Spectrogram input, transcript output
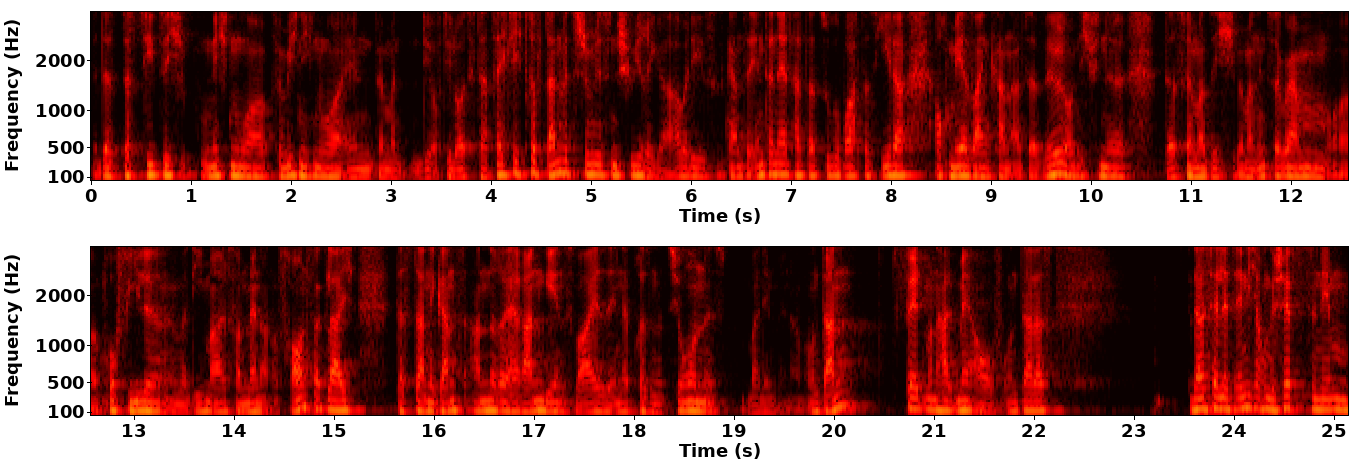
das, das zieht sich nicht nur, für mich nicht nur in, wenn man die auf die Leute tatsächlich trifft, dann wird es schon ein bisschen schwieriger. Aber dieses ganze Internet hat dazu gebracht, dass jeder auch mehr sein kann, als er will. Und ich finde, dass wenn man sich, wenn man Instagram-Profile, wenn man die mal von Männern und Frauen vergleicht, dass da eine ganz andere Herangehensweise in der Präsentation ist bei den Männern. Und dann fällt man halt mehr auf. Und da das da es ja letztendlich auch ein Geschäftsunternehmen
